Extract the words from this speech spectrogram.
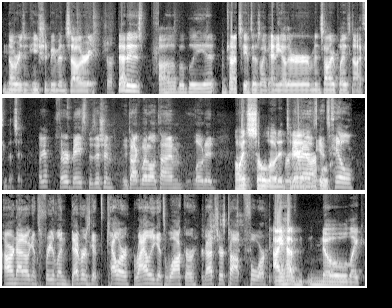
No reason he should be min salary. Sure. That is probably it. I'm trying to see if there's like any other min salary plays. No, I think that's it. Okay. Third base position. We talk about all the time. Loaded. Oh, it's so loaded today. Ramirez huh? against Oof. Hill. Arenado against Freeland. Devers gets Keller. Riley gets Walker. That's your top four. I have no like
